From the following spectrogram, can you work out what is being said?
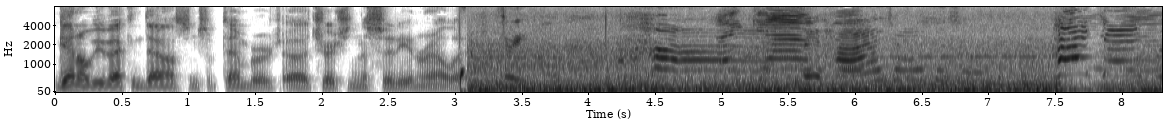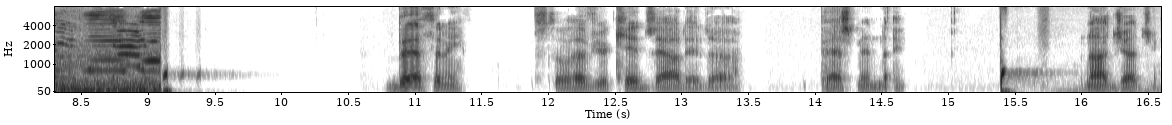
Again, I'll be back in Dallas in September. Uh, Church in the City in Rowlett. Three. Hi, Say hi, Jonathan. Bethany, still have your kids out at uh, past midnight. Not judging.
